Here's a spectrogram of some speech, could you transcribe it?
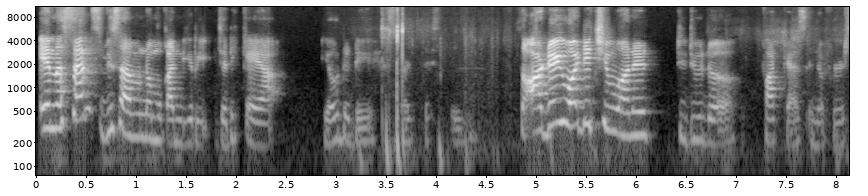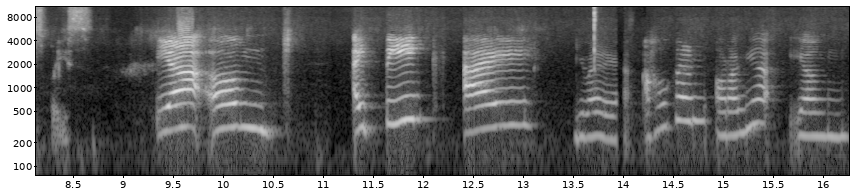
in a sense bisa menemukan diri jadi kayak ya udah deh start this thing so Audrey why did you wanted to do the podcast in the first place Ya, um, I think I gimana ya? Aku kan orangnya yang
